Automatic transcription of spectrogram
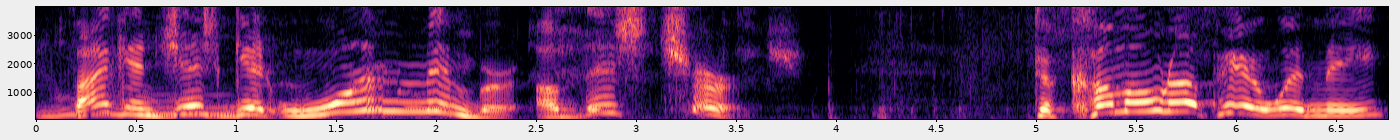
if I can just get one member of this church to come on up here with me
